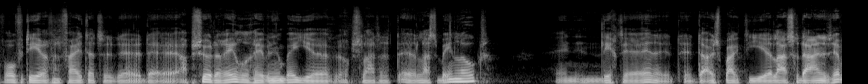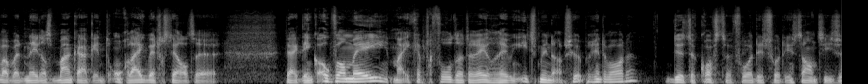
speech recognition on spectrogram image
profiteren van het feit dat de, de absurde regelgeving een beetje op zijn laatste, uh, laatste been loopt. En in ligt de, de, uitspraak die laatst gedaan is, hè, waarbij de Nederlandse bank in het ongelijk werd gesteld, uh, werkt denk ik ook wel mee. Maar ik heb het gevoel dat de regelgeving iets minder absurd begint te worden. Dus de kosten voor dit soort instanties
